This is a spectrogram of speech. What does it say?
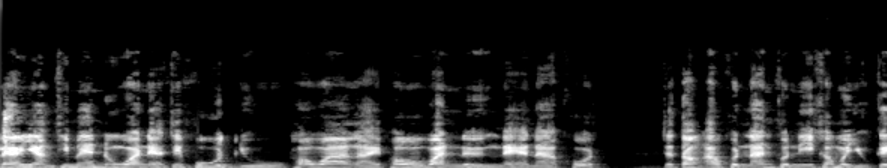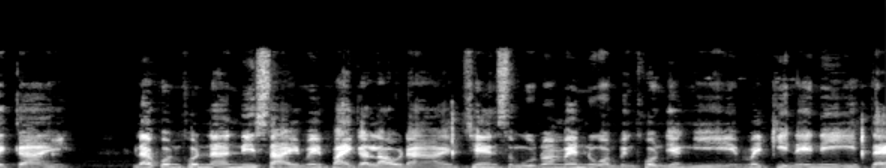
แล้วอย่างที่แม่นวลเนี่ยที่พูดอยู่ เพราะว่าอะไรเพราะว่าวันหนึ่งในอนาคต จะต้องเอาคนนั้นคนนี้เข้ามาอยู่ใกล้ ๆ แล้วคนคนนั้นนิสัยไม่ไปกับเราได้ เช่น สมมุติว่าแม่นวลเป็นคนอย่างนี้ ไม่กินไอ้นี่ แต่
